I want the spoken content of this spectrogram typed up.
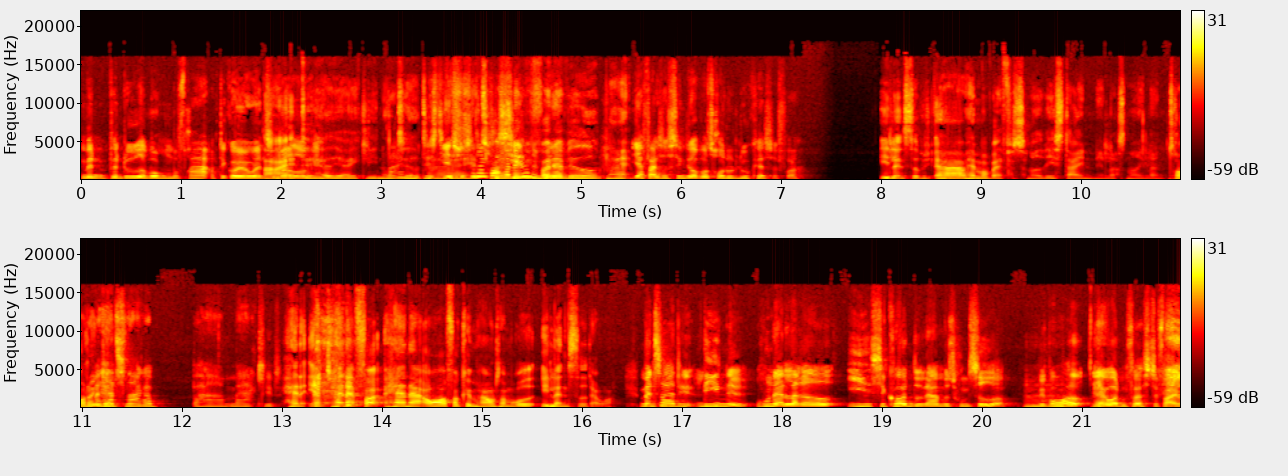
men fandt du ud af, hvor hun var fra? Det går jeg jo altid Nej, meget op det havde jeg ikke lige noteret. men det- jeg Nej, synes jeg ikke, tror heller ikke, for det at vide. Nej. Jeg har faktisk også tænkt over, hvor tror du, Lukas er fra? Et eller andet sted. På, ja, han må være fra sådan noget Vestegn eller sådan noget. et Eller andet. Tror du Men ikke han det? snakker bare mærkeligt. Han, er- jeg, han, er for, han er over for Københavnsområdet, et eller andet sted derovre. Men så er det Line, hun er allerede i sekundet nærmest, hun sidder mm. ved bordet, Ja. laver den første fejl.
